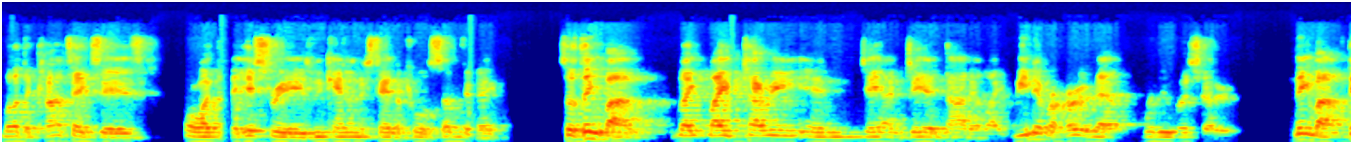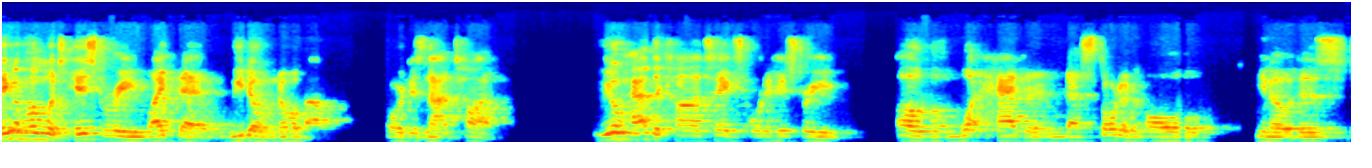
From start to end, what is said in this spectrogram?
what the context is or what the history is, we can't understand the full subject. So think about like like Tyree and Jay and Jay nodded, like we never heard of that Willie Woodshutter. Think about think of how much history like that we don't know about or is not taught. We don't have the context or the history of what happened that started all you know this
